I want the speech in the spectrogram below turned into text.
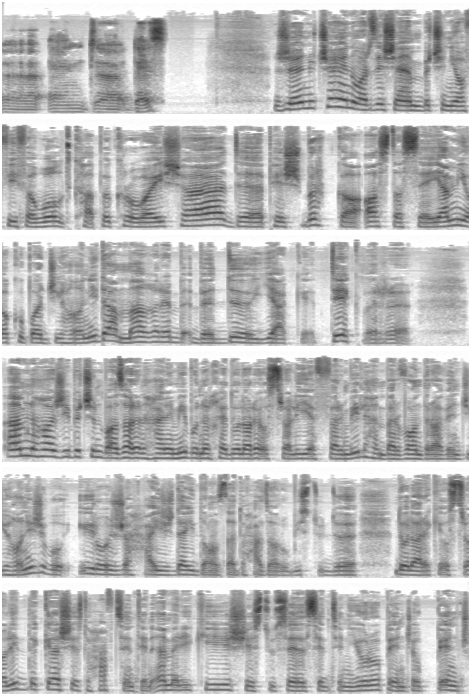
uh, and deaths. جنوچین ورزش بچنیا فیفا ورلد کاپ کروایشا ده پیشبرکا آستا سیم یا کوپا جیهانی دا مغرب به دو یک تک بر امن هاجی بچن بازار هرمی بو نرخ دلار استرالی فرمیل هم بر وان دراون جیهانی جبو ایرو جه 18 دانزده دو هزار و بیست دو دلار که استرالی دکه 67 سنتین امریکی 63 سنتین یورو 55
